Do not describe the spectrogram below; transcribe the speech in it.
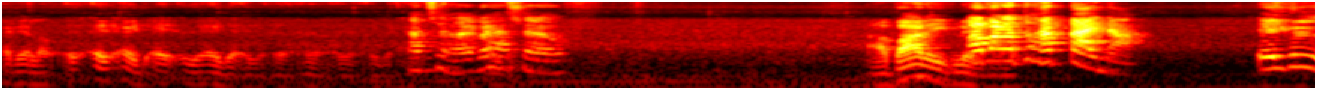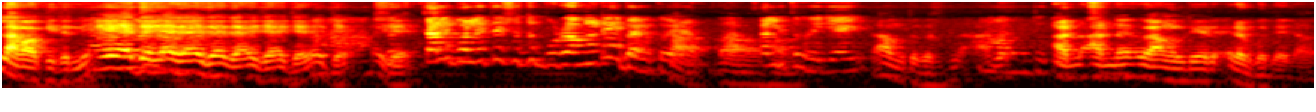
কাটিয়ে লাও আচ্ছা আবার এইগুলো আমার তো হাত পায় না এইগুলো লাগাও কি জন্য তাহলে বলে তো শুধু বুড়ো আঙুলটা এবার করে তাহলে তো হয়ে যায় আমি তো আর আঙুল দিয়ে এরকম করে দাও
